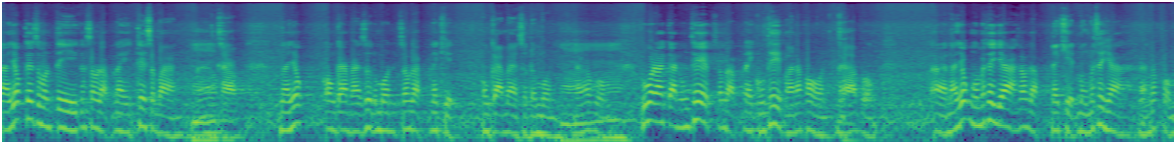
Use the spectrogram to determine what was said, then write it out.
นายกเทศมนตรีก็สำหรับในเทศบาลอืมครับนายกองค์การบริหารส่วนตำบลสำหรับในเขตองค์การบริหารส่วนตำบลอืมนะครับผมผู้ว่าราชการกรุงเทพสำหรับในกรุงเทพมหานครนะคครัรับบผมอ่า นายกเมืองพัทยาสำหรับในเขตเมืองพัทยานะครับผม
